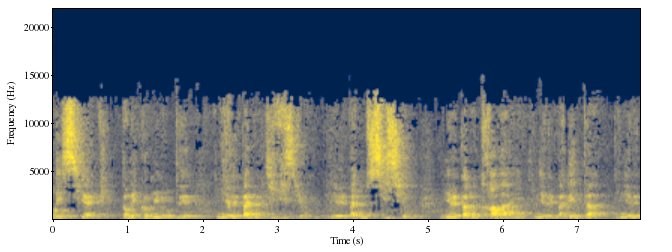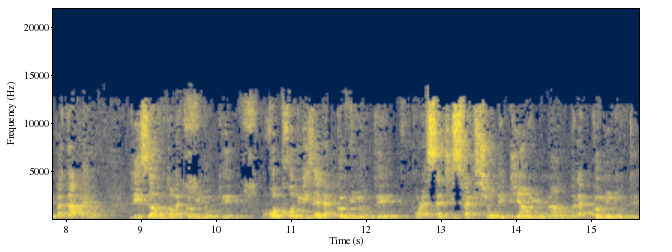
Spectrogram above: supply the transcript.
des siècles, dans les communautés, il n'y avait pas de division, il n'y avait pas de scission, il n'y avait pas de travail, il n'y avait pas d'État, il n'y avait pas d'argent. Les hommes dans la communauté reproduisaient la communauté pour la satisfaction des biens humains de la communauté.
